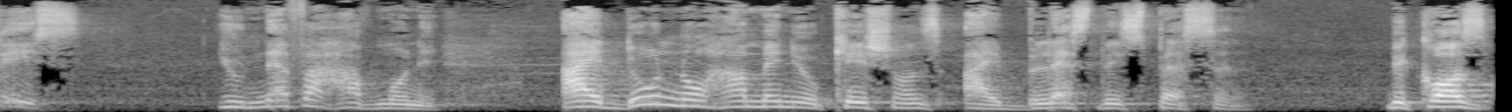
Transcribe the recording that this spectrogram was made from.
this. You never have money. I don't know how many occasions I bless this person because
